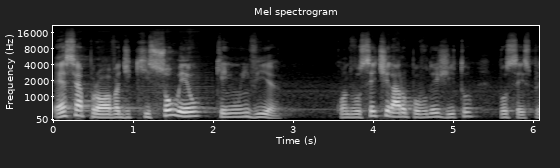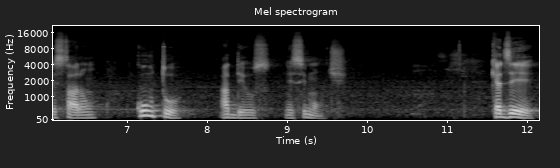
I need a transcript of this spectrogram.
essa é a prova de que sou eu quem o envia. Quando você tirar o povo do Egito, vocês prestarão culto a Deus nesse monte. Quer dizer,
